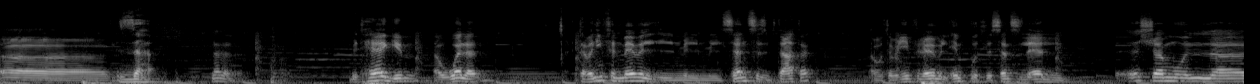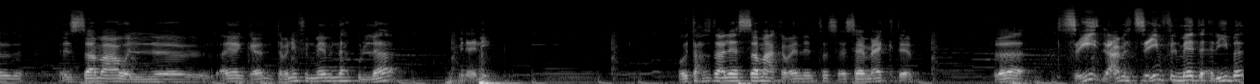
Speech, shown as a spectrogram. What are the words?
آه الزهق. لا لا لا. بتهاجم اولا 80% من من, السنسز بتاعتك أو 80% من الإنبوت للسنسز اللي هي ال- الشم والسمع وال ايا كان 80% منها كلها من عينيك. وأنت حاطط عليها السمع كمان إن أنت سامع الكتاب فده 90 عامل 90% تقريبا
